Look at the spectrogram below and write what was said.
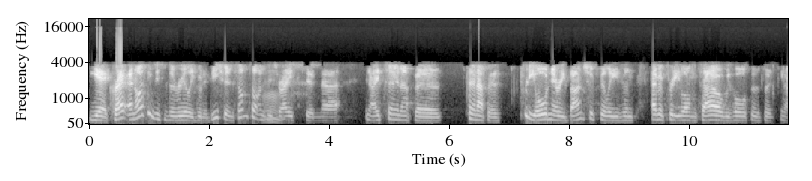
Yeah, crap. And I think this is a really good addition. Sometimes mm. this race can, uh, you know, turn up a turn up a pretty ordinary bunch of fillies and have a pretty long tail with horses that you know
